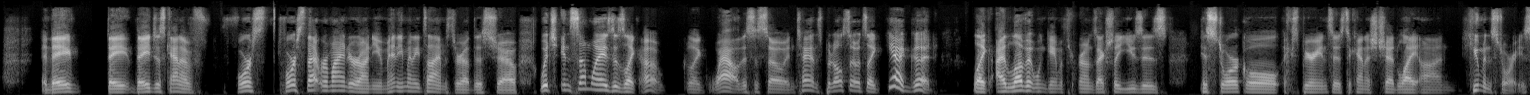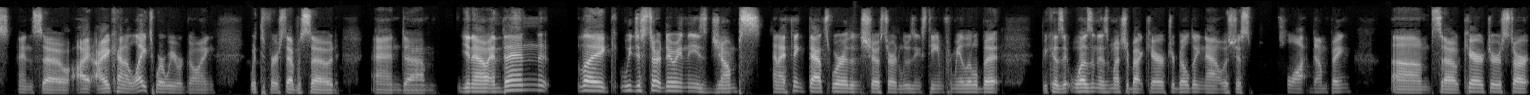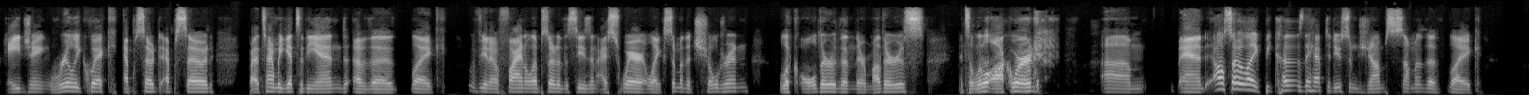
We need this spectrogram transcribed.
and they they they just kind of force force that reminder on you many many times throughout this show which in some ways is like oh like wow this is so intense. But also it's like yeah good like I love it when Game of Thrones actually uses historical experiences to kind of shed light on human stories. And so I, I kind of liked where we were going with the first episode. And um, you know, and then like we just start doing these jumps, and I think that's where the show started losing steam for me a little bit because it wasn't as much about character building. Now it was just plot dumping. Um, so characters start aging really quick, episode to episode by the time we get to the end of the like you know final episode of the season i swear like some of the children look older than their mothers. It's a little awkward. Um and also like because they have to do some jumps some of the like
